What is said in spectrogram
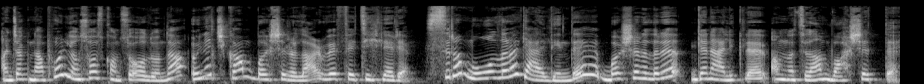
Ancak Napolyon söz konusu olduğunda öne çıkan başarılar ve fetihleri. Sıra Moğollara geldiğinde başarıları genellikle anlatılan vahşetle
